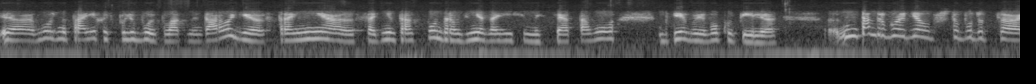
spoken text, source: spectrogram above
э, можно проехать по любой платной дороге в стране с одним транспондером вне зависимости от того, где вы его купили. Ну, там другое дело, что будут а,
